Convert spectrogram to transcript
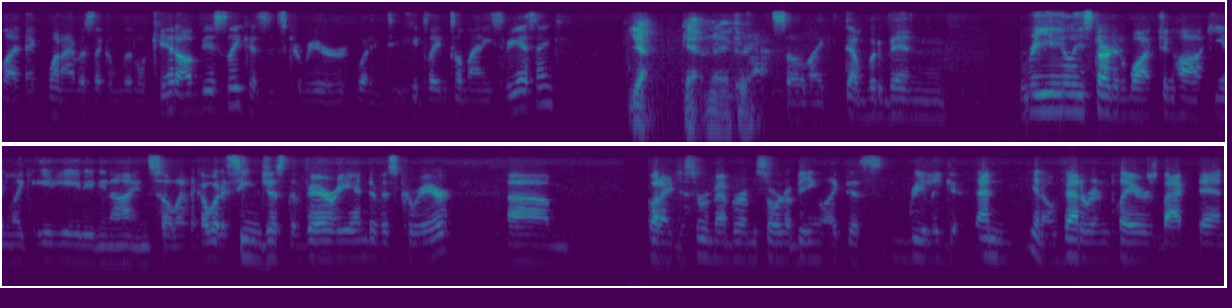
like when I was like a little kid, obviously, because his career, what he played until '93, I think. yeah, yeah, 93. Yeah, so like that would have been really started watching hockey in like 88, 89. So like I would have seen just the very end of his career. Um, but I just remember him sort of being like this really good, and you know, veteran players back then.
